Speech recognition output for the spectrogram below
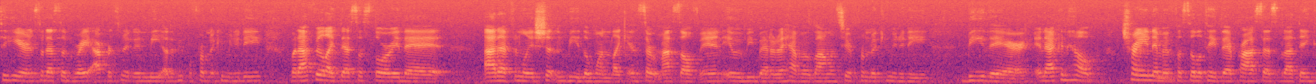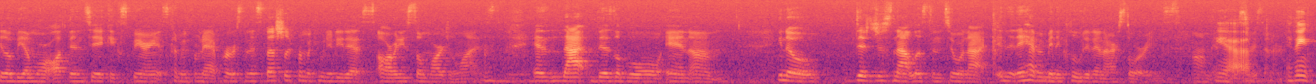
to here, and so that's a great opportunity to meet other people from the community. But I feel like that's a story that I definitely shouldn't be the one like insert myself in. It would be better to have a volunteer from the community be there, and I can help train them and facilitate that process. But I think it'll be a more authentic experience coming from that person, especially from a community that's already so marginalized and not visible, and um, you know, they're just not listened to or not, and they haven't been included in our stories. Um, Yeah, I think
